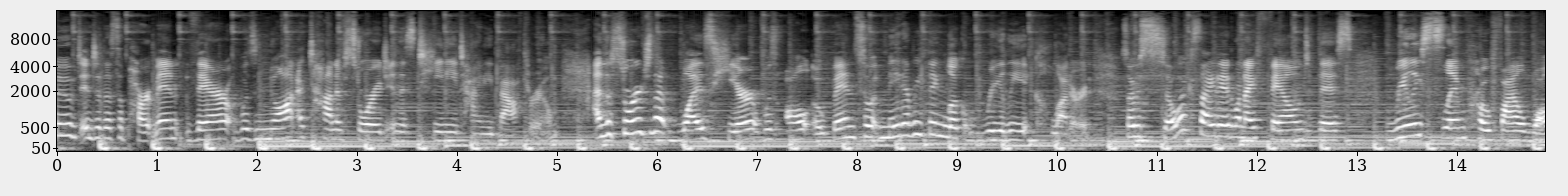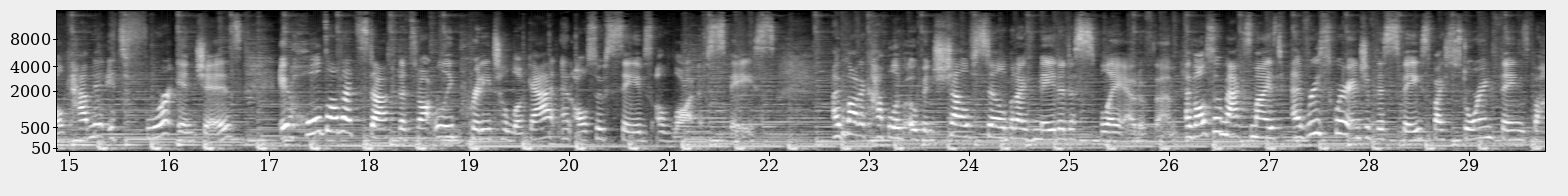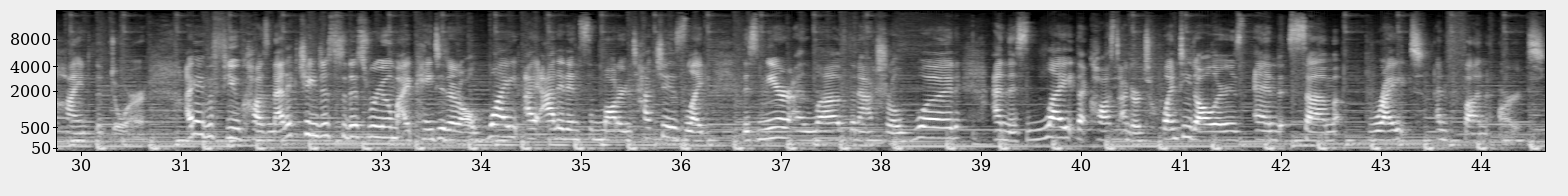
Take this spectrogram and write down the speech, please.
moved into this apartment, there was not a ton of storage in this teeny tiny bathroom. And the storage that was here was all open, so it made everything look really cluttered. So I was so excited when I found this really slim profile wall cabinet. It's four inches. It holds all that stuff that's not really pretty to look at and also saves a lot of space. I've got a couple of open shelves still, but I've made a display out of them. I've also maximized every square inch of this space by storing things behind the door. I gave a few cosmetic changes to this room. I painted it all white. I added in some modern touches like this mirror. I love the natural wood and this light that cost under $20 and some bright and fun art.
